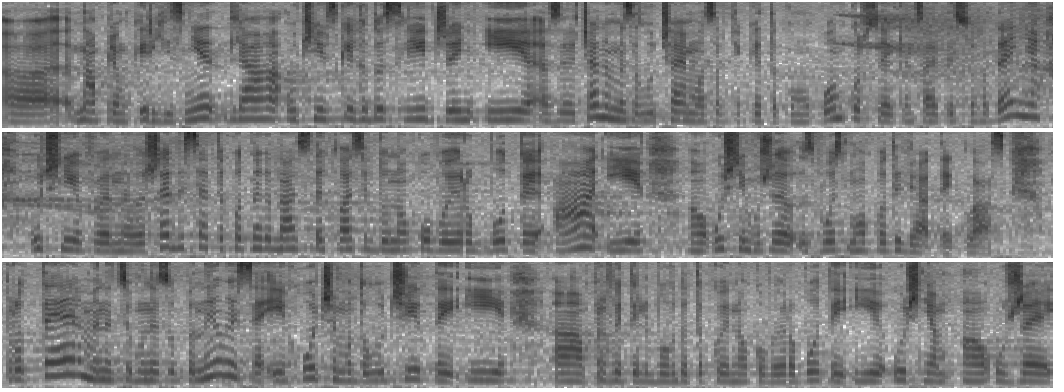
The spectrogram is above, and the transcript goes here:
е, напрямки різні для учнівських досліджень, і звичайно, ми залучаємо завдяки такому конкурсу, як інсайти сьогодення, учнів не лише 10-11 класів до наукової роботи, а і е, учнів вже з 8 по 9 клас. Проте ми на цьому не зупинилися і хочемо долучити і е, привити любов до такої наукової роботи і учням уже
